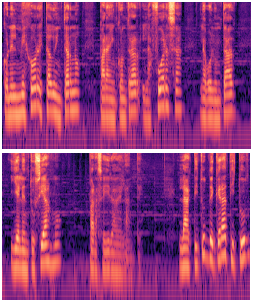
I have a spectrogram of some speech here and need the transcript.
con el mejor estado interno para encontrar la fuerza, la voluntad y el entusiasmo para seguir adelante. La actitud de gratitud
